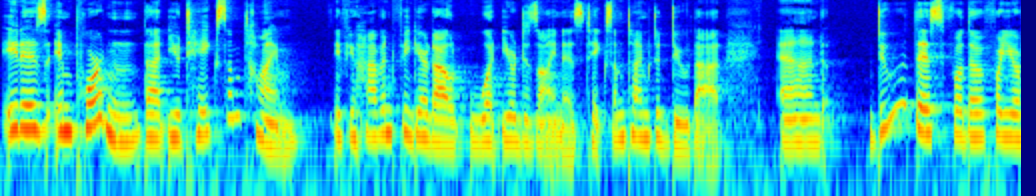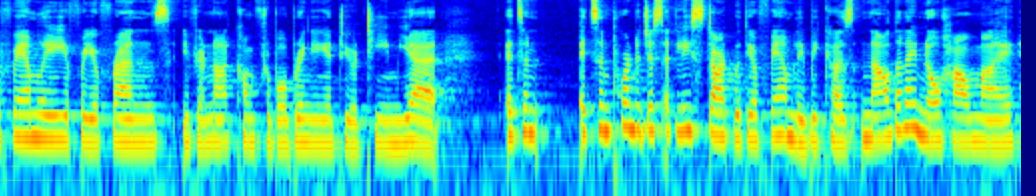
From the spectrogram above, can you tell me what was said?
it is important that you take some time. If you haven't figured out what your design is, take some time to do that. And do this for the for your family, for your friends. If you're not comfortable bringing it to your team yet, it's an it's important to just at least start with your family because now that I know how my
